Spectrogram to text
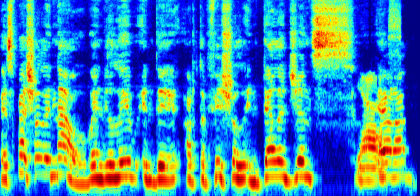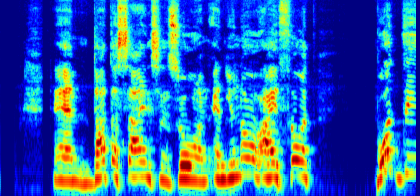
especially now when we live in the artificial intelligence Yes. era and data science and so on and you know i thought what the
